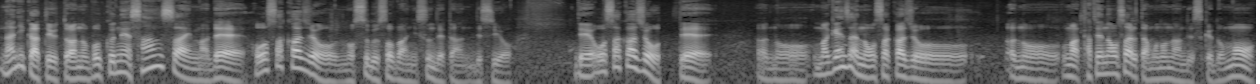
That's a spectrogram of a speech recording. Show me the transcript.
何かというとあの僕ね3歳まで大阪城のすぐそばに住んでたんですよ。で大阪城ってあの、まあ、現在の大阪城あの、まあ、建て直されたものなんですけども、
